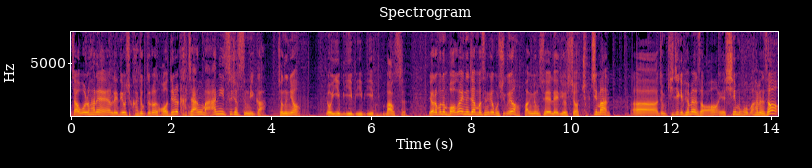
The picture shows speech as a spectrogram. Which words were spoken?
자, 올 한 해 레디오쇼 가족들은 어디를 가장 많이 쓰셨습니까? 저는요, 요 입, 입, 입, 입, 마우스. 여러분은 뭐가 있는지 한번 생각해 보시고요. 박명수의 라디오쇼 춥지만 아, 좀 기지개 펴면서 예, 심호흡하면서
